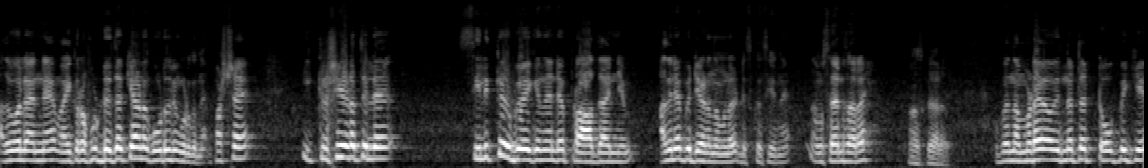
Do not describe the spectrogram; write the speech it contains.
അതുപോലെ തന്നെ മൈക്രോ ഫുഡ് ഇതൊക്കെയാണ് കൂടുതലും കൊടുക്കുന്നത്. പക്ഷേ ഈ കൃഷിയിടത്തിൽ സിലിക്ക ഉപയോഗിക്കുന്നതിന്റെ പ്രാധാന്യം അതിനെപ്പറ്റിയാണ് നമ്മൾ ഡിസ്കസ് ചെയ്യുന്നത്. നമസ്കാരം സാറേ. നമസ്കാരം. അപ്പോൾ നമ്മുടെ ഇന്നത്തെ ടോപ്പിക്ക്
